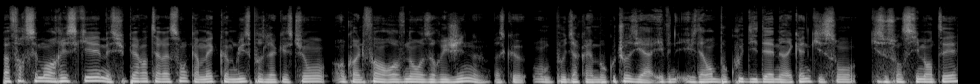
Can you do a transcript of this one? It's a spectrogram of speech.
pas forcément risqué, mais super intéressant qu'un mec comme lui se pose la question, encore une fois en revenant aux origines, parce que on peut dire quand même beaucoup de choses. Il y a évi- évidemment beaucoup d'idées américaines qui, sont, qui se sont cimentées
